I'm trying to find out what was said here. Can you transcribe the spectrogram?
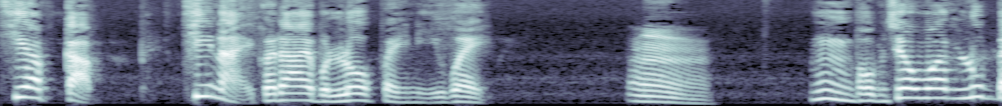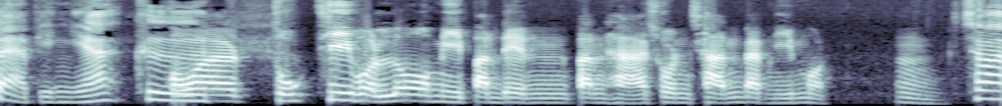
เทียบกับที่ไหนก็ได้บนโลกใบนี้เว้ยอืมอืมผมเชื่อว่ารูปแบบอย่างเงี้ย คือเพราะว่าทุกที่บนโลกมีประเด็นปัญหาชนชั้นแบบนี้หมด อืมใช่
